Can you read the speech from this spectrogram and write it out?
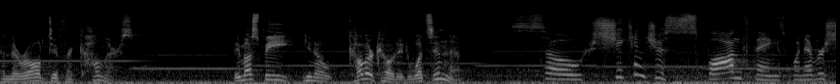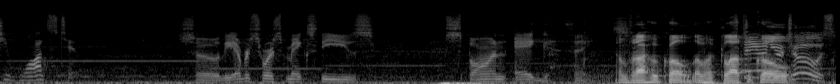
And they're all different colors. They must be, you know, color coded what's in them. So she can just spawn things whenever she wants to. So the Eversource makes these spawn egg things. Dan vraag ook wel, dat verklaart ook Stay on wel, your toes.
